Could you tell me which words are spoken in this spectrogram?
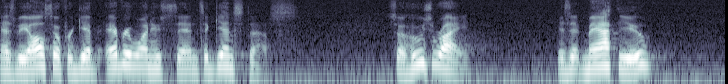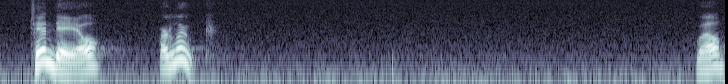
as we also forgive everyone who sins against us. So who's right? Is it Matthew, Tyndale, or Luke? Well,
